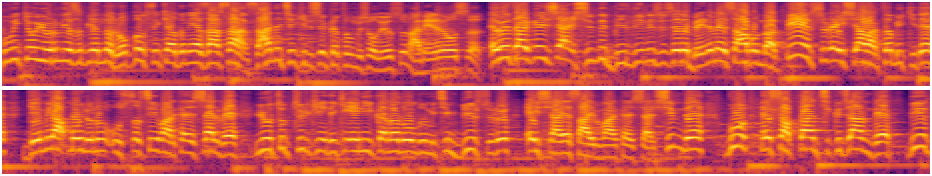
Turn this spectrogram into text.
bu videoyu yorum yazıp yanına Roblox'taki adını yazarsan sen de çekilişe katılmış oluyorsun haberin olsun. Evet arkadaşlar şimdi bildiğiniz üzere benim hesabımda bir sürü eşya var tabii ki de gemi yapma oyununun ustasıyım arkadaşlar ve YouTube Türkiye'deki en iyi kanal olduğum için bir sürü eşyaya sahibim arkadaşlar. Şimdi bu hesaptan çıkacağım ve bir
